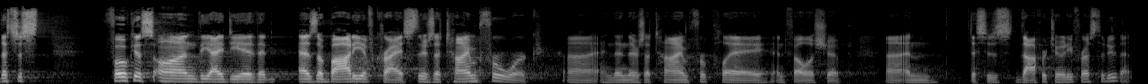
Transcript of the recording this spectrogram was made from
let's just focus on the idea that as a body of Christ, there's a time for work, uh, and then there's a time for play and fellowship. Uh, and this is the opportunity for us to do that.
